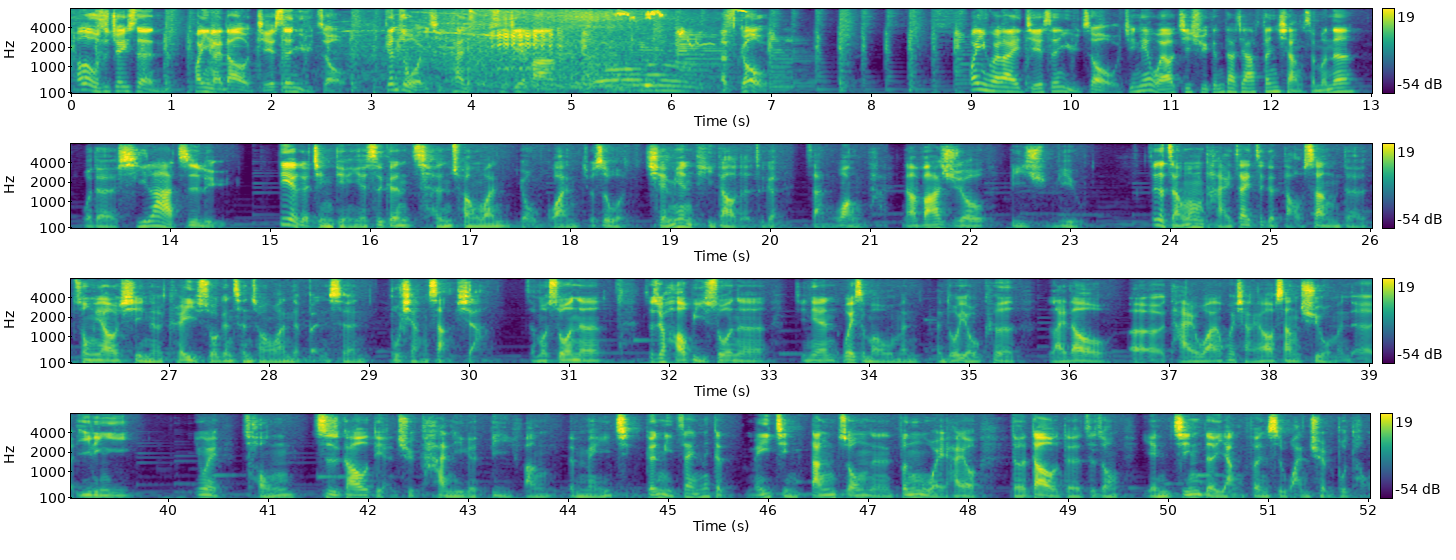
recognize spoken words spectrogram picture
Hello，我是 Jason，欢迎来到杰森宇宙，跟着我一起探索世界吧。Let's go！欢迎回来，杰森宇宙。今天我要继续跟大家分享什么呢？我的希腊之旅。第二个景点也是跟沉船湾有关，就是我前面提到的这个展望台 （Navajo Beach View）。这个展望台在这个岛上的重要性呢，可以说跟沉船湾的本身不相上下。怎么说呢？这就好比说呢，今天为什么我们很多游客来到呃台湾会想要上去我们的一零一？因为从制高点去看一个地方的美景，跟你在那个美景当中呢氛围，还有得到的这种眼睛的养分是完全不同。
